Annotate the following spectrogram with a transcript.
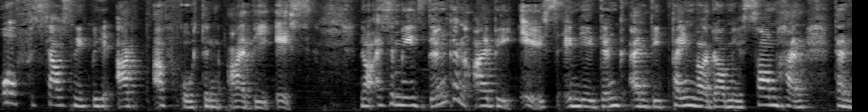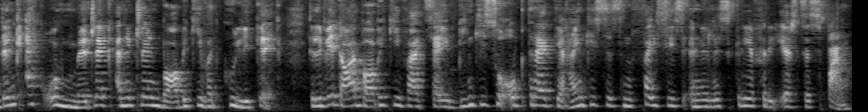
of selfs net met die afkorting IBS. Nou as 'n mens dink aan IBS en jy dink aan die pyn wat daarmee saamgaan, dan dink ek onmiddellik aan 'n klein babatjie wat koliek het. Jy weet daai babatjie wat sy beentjies so optrek, die handjies is in feesies en hulle skree vir die eerste span.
